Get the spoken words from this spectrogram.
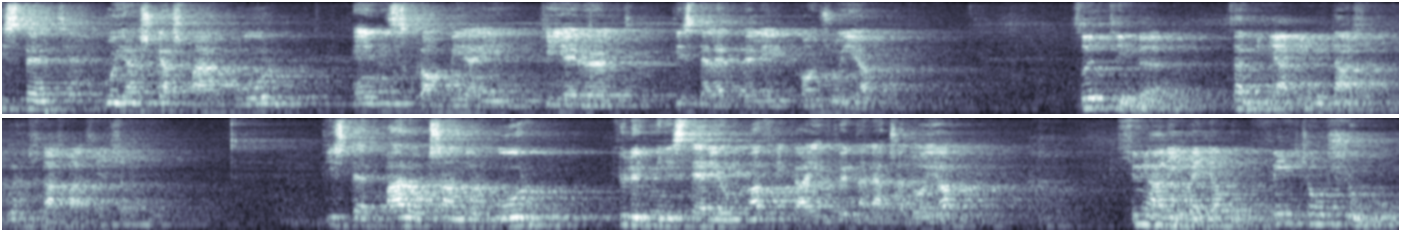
Tisztelt Gulyás Gáspár úr, ENSZ gambiai kijelölt tiszteletbeli konzulja, 尊敬的赞比亚名誉大使古亚什拉法先生， tisztelt Pálok Sándor úr, külügyminisztérium afrikai főtanácsadója, 匈牙利外交部非洲事务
